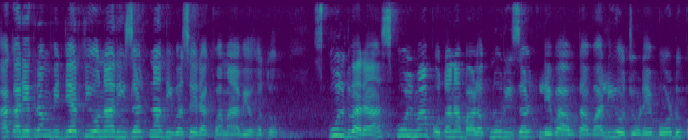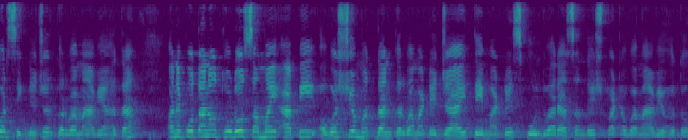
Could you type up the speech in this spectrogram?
આ કાર્યક્રમ વિદ્યાર્થીઓના રિઝલ્ટના દિવસે રાખવામાં આવ્યો હતો. સ્કૂલ દ્વારા સ્કૂલમાં પોતાના બાળકનું રિઝલ્ટ લેવા આવતા વાલીઓ જોડે બોર્ડ ઉપર સિગ્નેચર કરવામાં આવ્યા હતા અને પોતાનો થોડો સમય આપી અવશ્ય મતદાન કરવા માટે જાય તે માટે સ્કૂલ દ્વારા સંદેશ પાઠવવામાં આવ્યો હતો.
